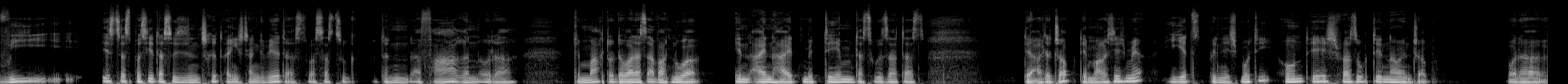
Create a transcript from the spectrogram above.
Wie ist das passiert, dass du diesen Schritt eigentlich dann gewählt hast? Was hast du denn erfahren oder gemacht? Oder war das einfach nur in Einheit mit dem, dass du gesagt hast, der alte Job, den mache ich nicht mehr, jetzt bin ich Mutti und ich versuche den neuen Job? Oder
